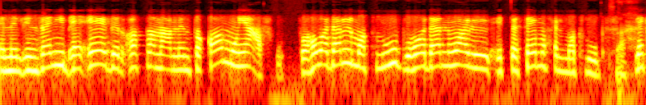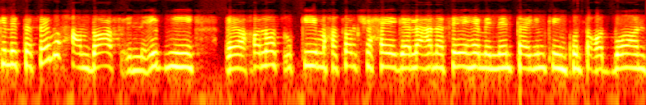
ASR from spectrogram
إن الإنسان يبقى قادر أصلا على الانتقام ويعفو. فهو ده المطلوب وهو ده نوع التسامح المطلوب. صح. لكن التسامح عن ضعف إن ابني آه خلاص أوكي ما حصلش حاجة. لا أنا فاهم إن أنت يمكن كنت غضبان.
